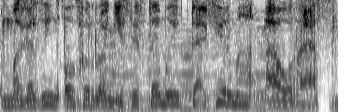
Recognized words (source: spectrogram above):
магазин охоронні системи та фірма Аурас.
